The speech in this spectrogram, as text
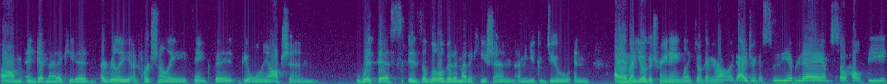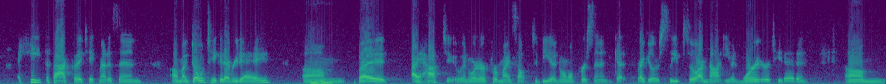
um, and get medicated. I really, unfortunately, think that the only option with this is a little bit of medication. I mean, you can do, and I have my yoga training. Like, don't get me wrong. Like, I drink a smoothie every day. I'm so healthy. I hate the fact that I take medicine. Um, I don't take it every day, um, but I have to in order for myself to be a normal person and get regular sleep. So I'm not even more irritated. And um,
